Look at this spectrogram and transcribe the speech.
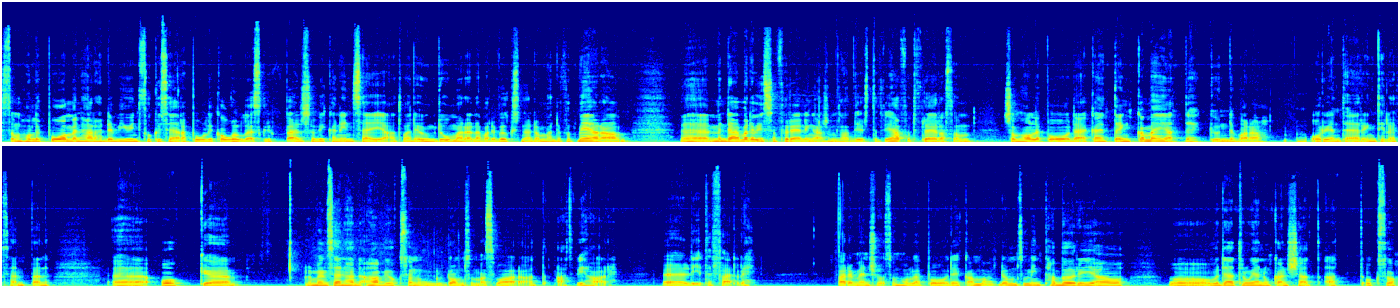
som håller på, men här hade vi ju inte fokuserat på olika åldersgrupper, så vi kan inte säga att var det ungdomar eller var det vuxna de hade fått mer av. Eh, men där var det vissa föreningar som sa just att vi har fått flera som som håller på. och Där kan jag tänka mig att det kunde vara orientering till exempel. Eh, och, eh, men sen har vi också nog de som har svarat att, att vi har lite färre, färre människor som håller på. Det kan vara de som inte har börjat och, och, och där tror jag nog kanske att, att också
